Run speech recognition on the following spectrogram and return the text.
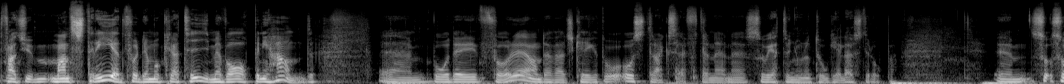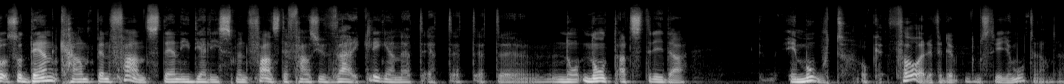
fanns ju, man stred för demokrati med vapen i hand. Eh, både före andra världskriget och, och strax efter när, när, Sovjetunionen tog hela Östeuropa. Eh, så, så, så, den kampen fanns, den idealismen fanns. Det fanns ju verkligen ett, ett, ett, ett, eh, något att strida emot och för, för de strider mot varandra.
